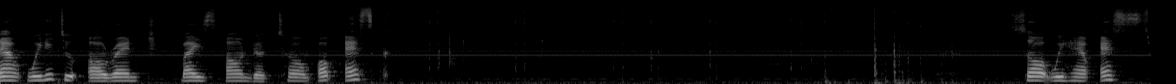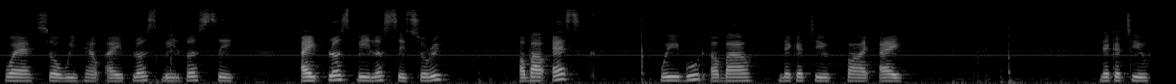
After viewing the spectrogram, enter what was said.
Now we need to arrange based on the term of s. So we have s squared, so we have a plus b plus c. a plus b plus c, sorry. About s, we put about negative 5a, negative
